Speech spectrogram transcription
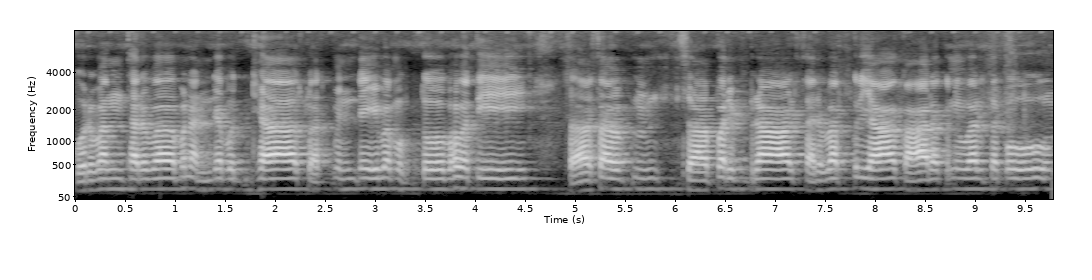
कुर्वन् सर्वमनन्यबुद्ध्या स्वस्मिन्नेव मुक्तो भवति। स स परिभ्राट् सर्वक्रियाकारकनिवर्तको।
